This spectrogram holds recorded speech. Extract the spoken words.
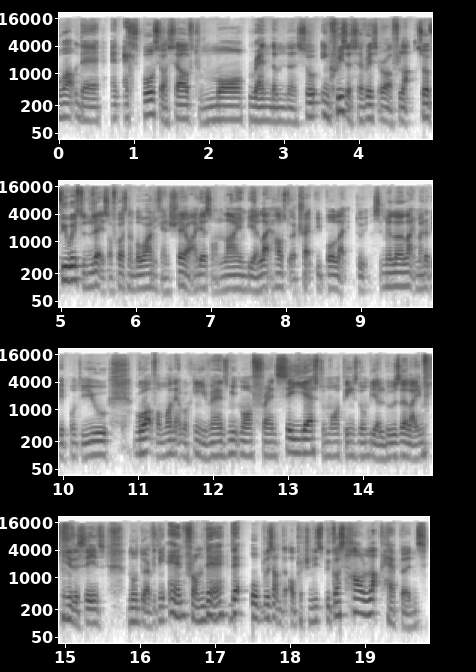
go out there and expose yourself to more randomness. So increase the surface area of luck. So a few ways to do that is of course number one, you can share your ideas online, be a lighthouse to attract people like to similar like-minded people to you. Go out for more networking events, meet more friends, say yes to more things. Don't be a loser like me that says no to everything. And from there, that opens up the opportunities because how luck happens,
